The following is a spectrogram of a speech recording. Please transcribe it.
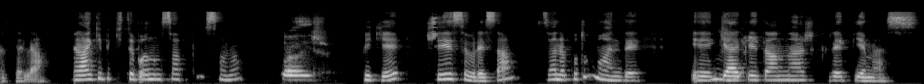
mesela. Herhangi bir kitabı anımsattı mı sana? Hayır. Peki şeyi söylesem sen okudun mu Hande? E, Hı. gergedanlar krep yemez.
